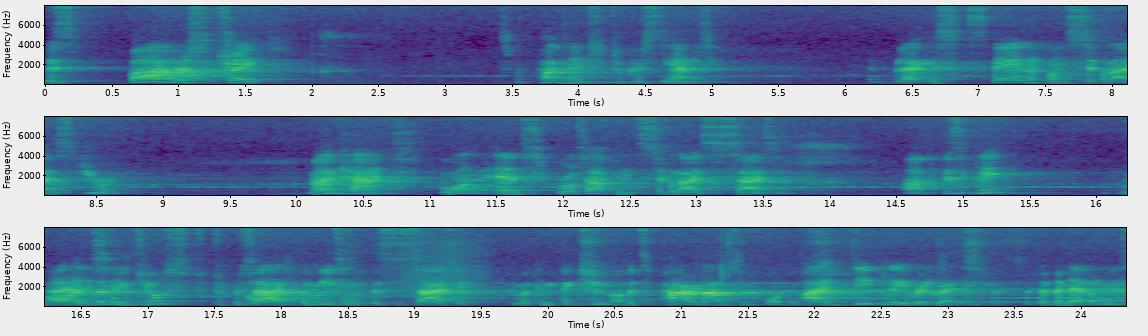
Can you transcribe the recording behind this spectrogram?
This barbarous trait is repugnant to Christianity and the blackest stain upon civilized Europe. Mankind, born and brought up in civilized society, are physically, morally induced to preside at the meeting of this society from a conviction of its paramount importance. I deeply regret that the benevolent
